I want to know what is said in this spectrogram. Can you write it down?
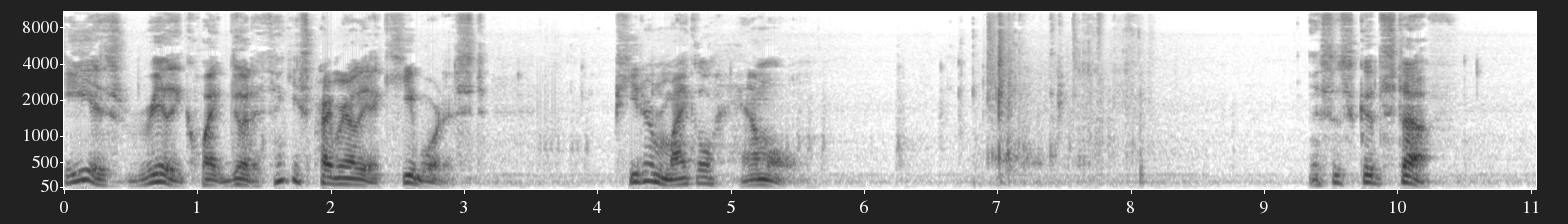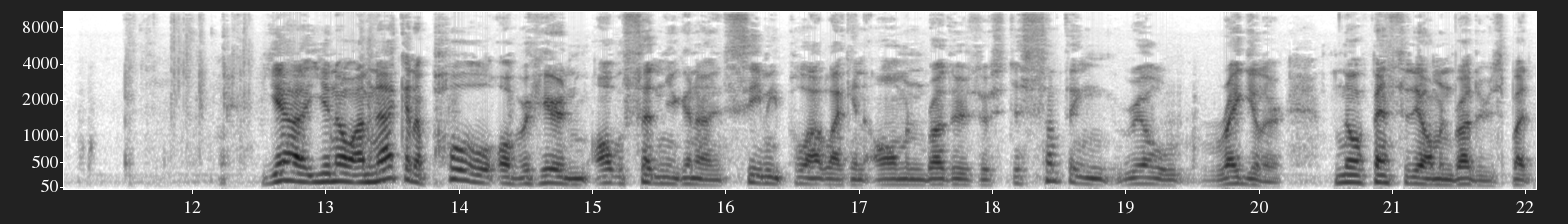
he is really quite good. I think he's primarily a keyboardist. Peter Michael Hamel. This is good stuff. Yeah, you know, I'm not going to pull over here and all of a sudden you're going to see me pull out like an Allman Brothers or just something real regular. No offense to the Allman Brothers, but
